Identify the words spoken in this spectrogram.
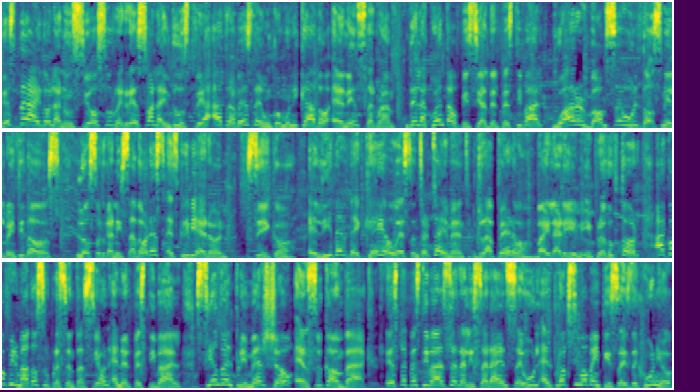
Este idol anunció su regreso a la industria a través de un comunicado en Instagram de la cuenta oficial del festival Waterbomb Seoul 2022. Los organizadores escribieron: Zico, el líder de KOS Entertainment, rapero, bailarín y productor, ha confirmado su presentación en el festival, siendo el primer show en su comeback. Este festival se realizará en Seúl el próximo 26 de junio,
